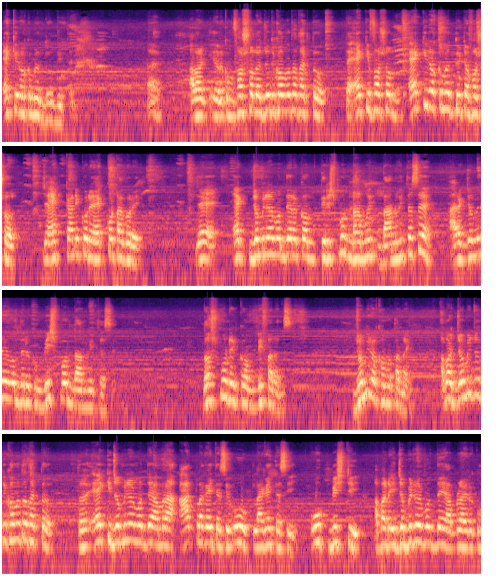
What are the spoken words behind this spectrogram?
একই রকমের দুধ দিতেন হ্যাঁ? আবার এরকম ফসলের যদি ক্ষমতা থাকতো, তা একই ফসল, একই রকমের দুইটা ফসল, যে এক কানি করে, এক কোটা করে, যে এক জমিনের মধ্যে এরকম তিরিশ মন দাম দান হইতেছে আর এক জমিনের মধ্যে এরকম বিশ মন দান হইতেছে। দশ মনের কম ডিফারেন্স জমিরও ক্ষমতা নাই। আবার জমির যদি ক্ষমতা থাকতো তো একই জমিনের মধ্যে আমরা আখ লাগাইতেছি উক লাগাইতেছি উক বৃষ্টি, আবার এই জমিনের মধ্যে আমরা এরকম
